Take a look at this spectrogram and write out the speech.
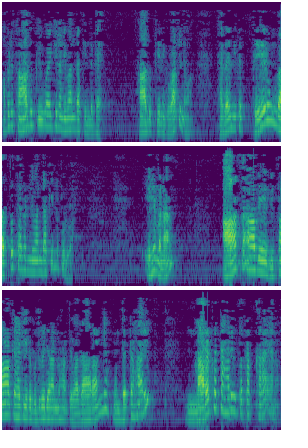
අපිට සාදු කිව්වයි කියලා නිවන් දකින්න බෑ. සාදු කියන එක වටිනවා. හැබැයි මේක තේරුම් ගත්තොත් අපිට නිවන් දකින්න පුළුවන්. එහෙමනම් ආසාවේ විපාක හැටියට බුදුරජාණන් වහන්සේ වදාරන්නේ හොඳට හරි නරකට හරි උපතක් කරා යනවා.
